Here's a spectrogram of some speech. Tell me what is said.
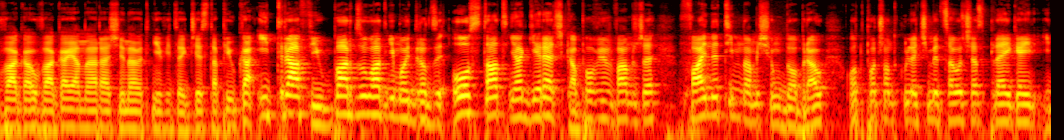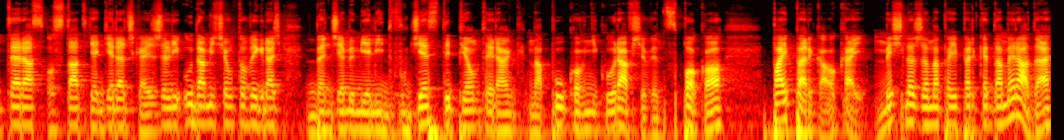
Uwaga, uwaga, ja na razie nawet nie widzę, gdzie jest ta piłka. I trafił, bardzo ładnie, moi drodzy. Ostatnia giereczka. Powiem wam, że fajny team nam się dobrał. Od początku lecimy cały czas play game i teraz ostatnia giereczka. Jeżeli uda mi się to wygrać, będziemy mieli 25 rank na pułkowniku Rawsie, więc spoko. Piperka, okej. Myślę, że na Piperkę damy radę.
